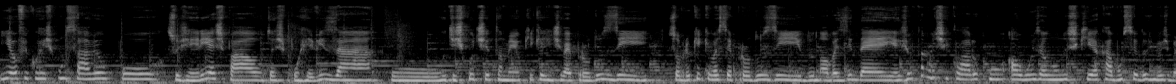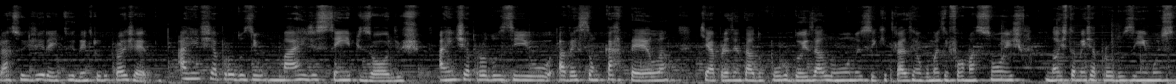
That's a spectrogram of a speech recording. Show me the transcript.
E eu fico responsável por sugerir as pautas, por revisar, por discutir também o que, que a gente vai produzir, sobre o que, que vai ser produzido, novas ideias, juntamente, claro, com alguns alunos que acabam sendo os meus braços direitos dentro do projeto. A gente já produziu mais de 100 episódios, a gente já produziu a versão cartela, que é apresentado por dois alunos e que trazem algumas informações. Nós também já produzimos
